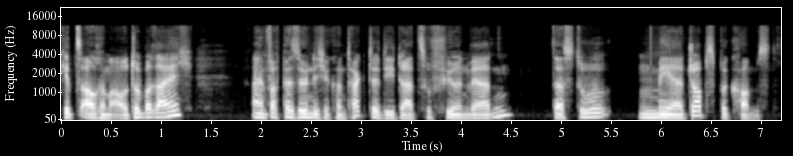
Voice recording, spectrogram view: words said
gibt's auch im Autobereich einfach persönliche Kontakte, die dazu führen werden, dass du mehr Jobs bekommst,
